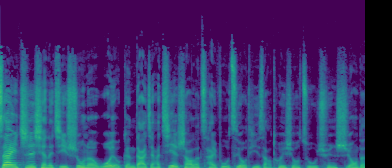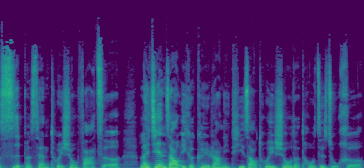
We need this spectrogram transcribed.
在之前的集数呢，我有跟大家介绍了财富自由提早退休族群使用的四 percent 退休法则，来建造一个可以让你提早退休的投资组合。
